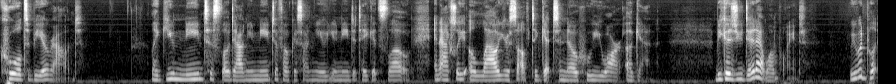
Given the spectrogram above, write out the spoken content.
cool to be around. Like, you need to slow down. You need to focus on you. You need to take it slow and actually allow yourself to get to know who you are again. Because you did at one point. We would play,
